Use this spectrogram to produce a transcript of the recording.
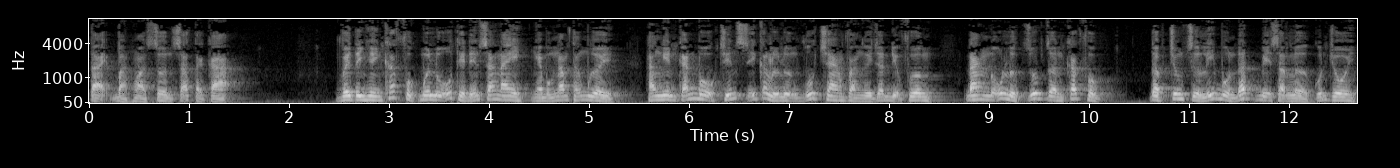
tại bản Hòa Sơn, xã Tài Cạ. Về tình hình khắc phục mưa lũ thì đến sáng nay, ngày 5 tháng 10, hàng nghìn cán bộ, chiến sĩ các lực lượng vũ trang và người dân địa phương đang nỗ lực giúp dân khắc phục, tập trung xử lý bùn đất bị sạt lở cuốn trôi.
